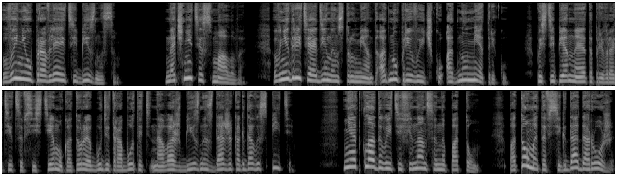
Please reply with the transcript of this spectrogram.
вы не управляете бизнесом. Начните с малого. Внедрите один инструмент, одну привычку, одну метрику. Постепенно это превратится в систему, которая будет работать на ваш бизнес даже когда вы спите. Не откладывайте финансы на потом. Потом это всегда дороже.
